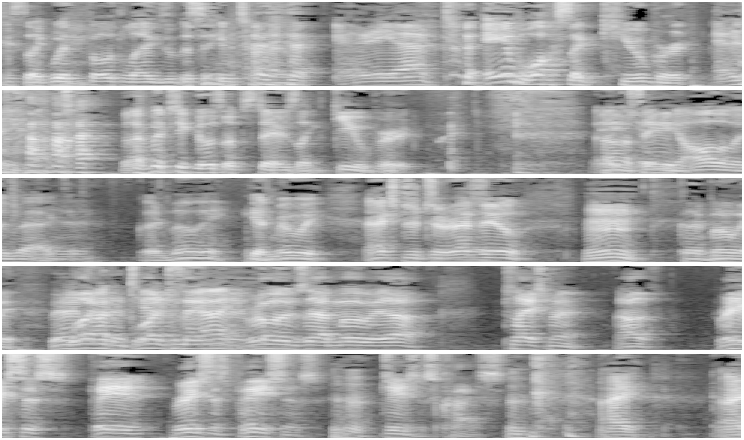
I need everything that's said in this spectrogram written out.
he's like with both legs at the same time. Elliot. Abe walks like Cubert. I bet she goes upstairs like Cubert. Oh, AJ. taking it all the way back. Good movie. Good movie. Extraterrestrial. Mm. Good movie. Good one thing the eye. that ruins that movie, though, placement of racist, pa- racist pieces. Jesus Christ. I, I,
